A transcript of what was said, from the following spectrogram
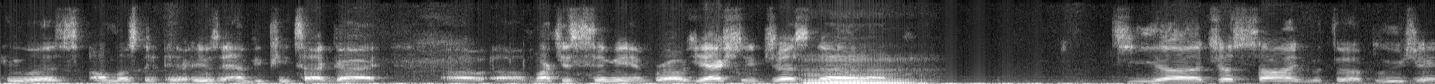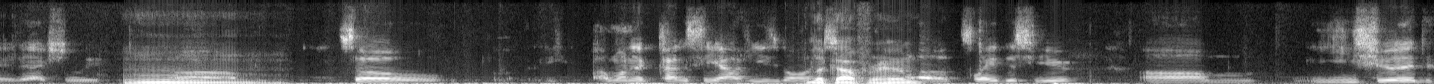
he was almost a, he was an MVP type guy. Uh, uh, Marcus Semien, bro, he actually just uh, Mm, he uh, just signed with the Blue Jays actually. mm. So I want to kind of see how he's going. Look to, out for him. Uh, play this year. Um, he should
